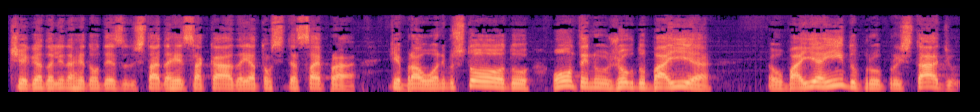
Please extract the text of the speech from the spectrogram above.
chegando ali na redondeza do estádio da ressacada, e a torcida sai para quebrar o ônibus todo. Ontem, no jogo do Bahia, o Bahia indo para o estádio,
